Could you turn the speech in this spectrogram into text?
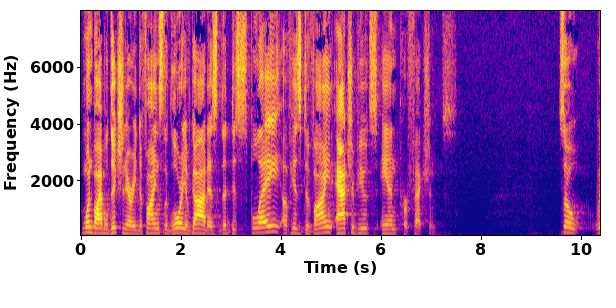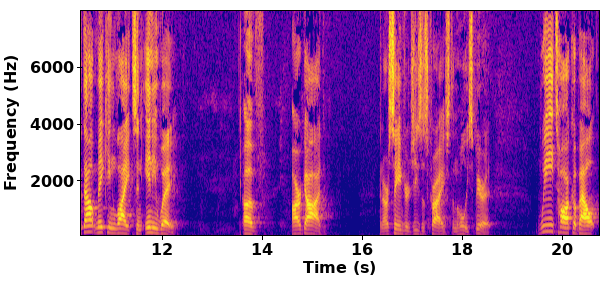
One Bible dictionary defines the glory of God as the display of his divine attributes and perfections. So, without making lights in any way of our God and our Savior Jesus Christ and the Holy Spirit, we talk about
